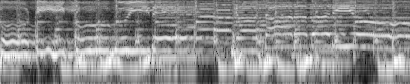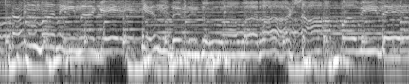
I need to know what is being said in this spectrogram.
ಕೋಟಿ ಕೂಗು ಇದೆ. ಗ್ರಾಚಾರ ಬರಿಯೋ ಬ್ರಹ್ಮ ನಿನಗೆ ಎಂದೆಂದು ಅವರ ಶಾಪವಿದೆ.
